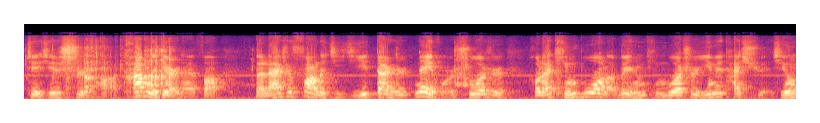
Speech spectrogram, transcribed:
这些市啊，他们的电视台放。本来是放了几集，但是那会儿说是后来停播了。为什么停播？是因为太血腥，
